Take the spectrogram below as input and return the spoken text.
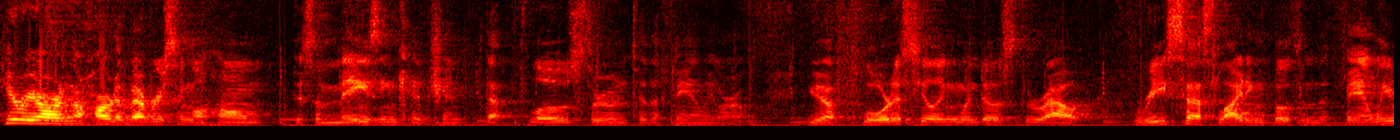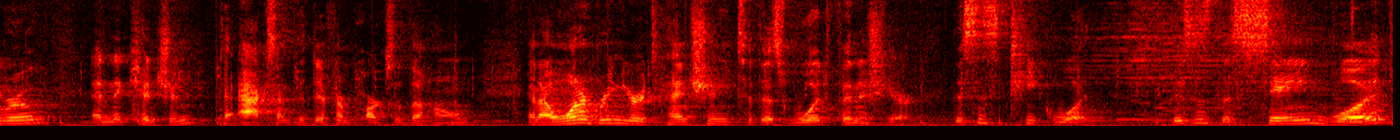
Here we are in the heart of every single home, this amazing kitchen that flows through into the family room. You have floor to ceiling windows throughout, recessed lighting both in the family room and the kitchen to accent the different parts of the home. And I wanna bring your attention to this wood finish here. This is teak wood. This is the same wood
